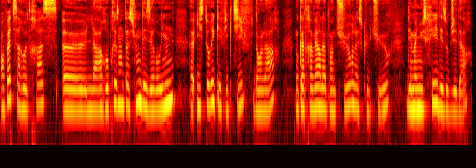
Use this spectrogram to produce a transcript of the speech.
En fait, ça retrace euh, la représentation des héroïnes euh, historiques et fictives dans l'art, donc à travers la peinture, la sculpture, des manuscrits et des objets d'art.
